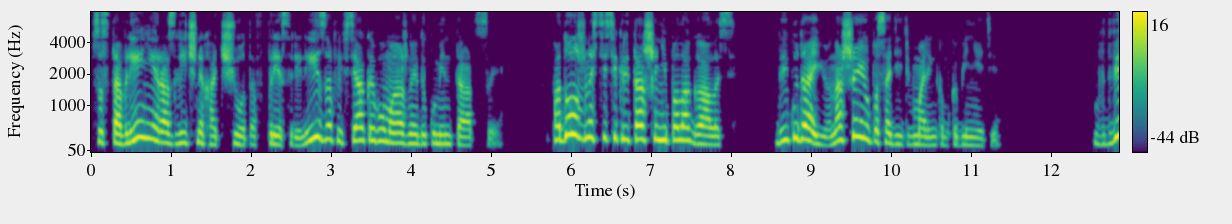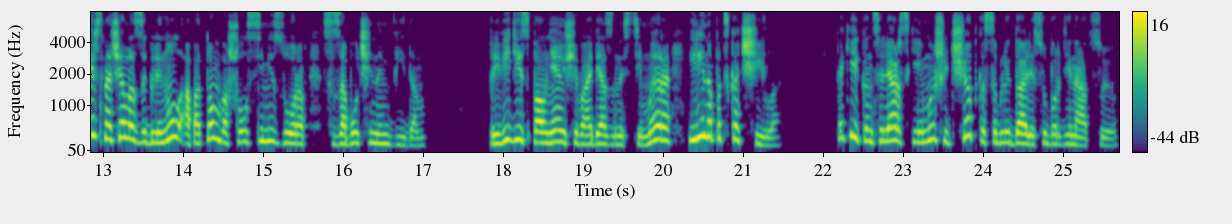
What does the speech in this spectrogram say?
в составлении различных отчетов, пресс-релизов и всякой бумажной документации. По должности секретарша не полагалось. Да и куда ее, на шею посадить в маленьком кабинете? В дверь сначала заглянул, а потом вошел Семизоров с озабоченным видом. При виде исполняющего обязанности мэра Ирина подскочила. Такие канцелярские мыши четко соблюдали субординацию.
